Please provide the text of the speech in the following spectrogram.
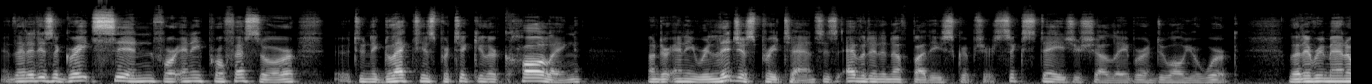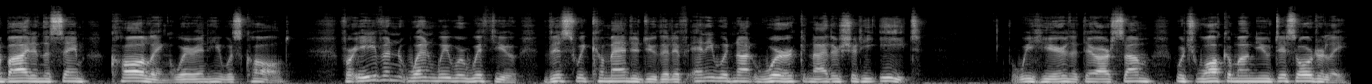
That it is a great sin for any professor to neglect his particular calling under any religious pretense is evident enough by these scriptures. Six days you shall labor and do all your work. Let every man abide in the same calling wherein he was called. For even when we were with you, this we commanded you, that if any would not work, neither should he eat. For we hear that there are some which walk among you disorderly,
